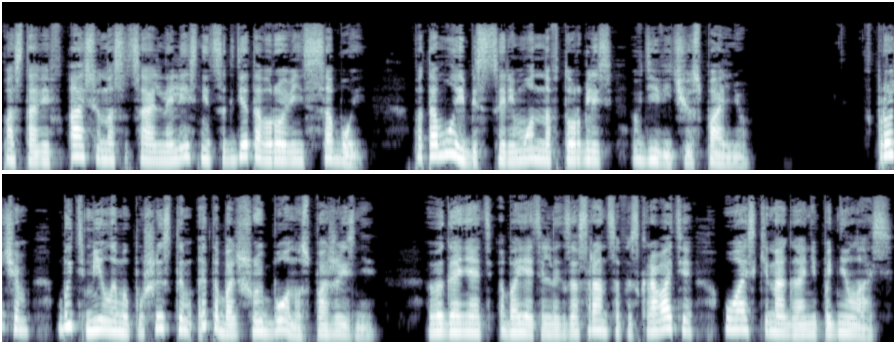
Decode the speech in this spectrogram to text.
поставив Асю на социальной лестнице где-то вровень с собой, потому и бесцеремонно вторглись в девичью спальню. Впрочем, быть милым и пушистым – это большой бонус по жизни. Выгонять обаятельных засранцев из кровати у Аськи нога не поднялась.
